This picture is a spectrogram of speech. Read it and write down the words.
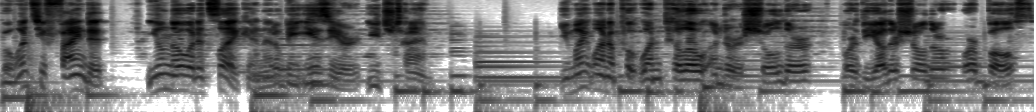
but once you find it, you'll know what it's like and it'll be easier each time. You might want to put one pillow under a shoulder or the other shoulder or both.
